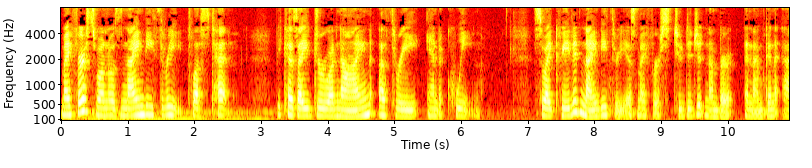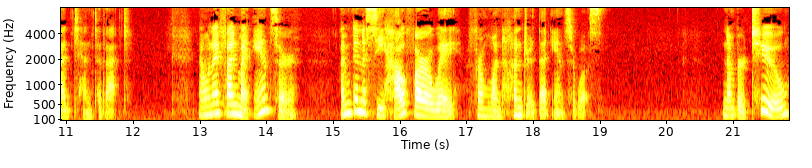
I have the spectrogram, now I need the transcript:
My first one was 93 plus 10 because I drew a 9, a 3, and a queen. So I created 93 as my first two digit number, and I'm going to add 10 to that. Now, when I find my answer, I'm going to see how far away from 100 that answer was. Number 2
